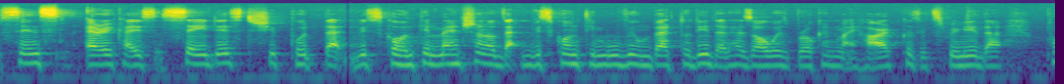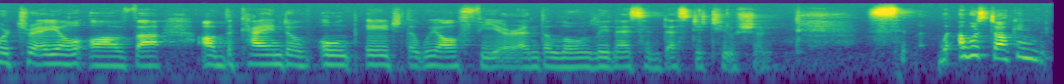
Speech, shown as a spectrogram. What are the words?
since Erica is a sadist, she put that Visconti mention of that Visconti movie Umberto D that has always broken my heart because it's really the portrayal of, uh, of the kind of old age that we all fear and the loneliness and destitution. I was talking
